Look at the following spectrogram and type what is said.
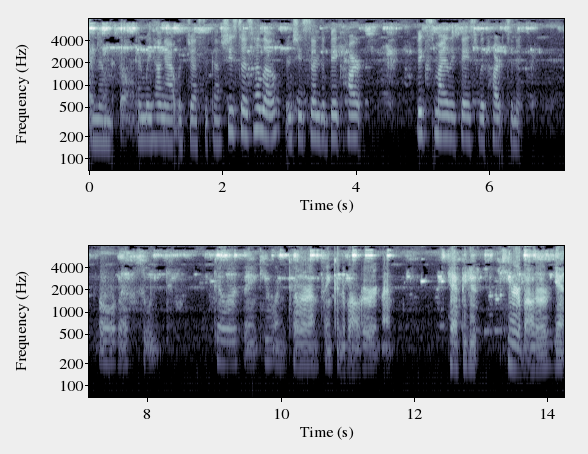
And then so. and we hung out with Jessica. She says hello and she sends a big heart, big smiley face with hearts in it. Oh, that's sweet. Tell her thank you and tell her I'm thinking about her and I'm happy to hear about her again.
